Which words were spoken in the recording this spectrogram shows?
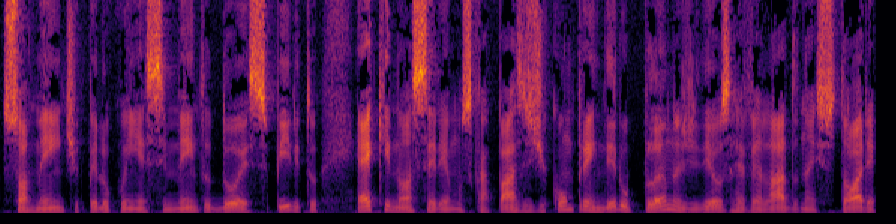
Somente pelo conhecimento do Espírito é que nós seremos capazes de compreender o plano de Deus revelado na história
